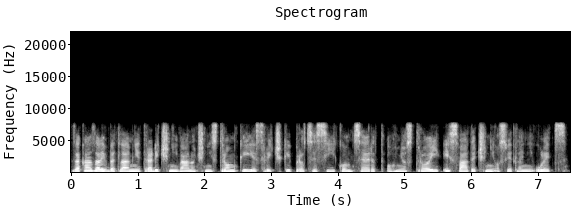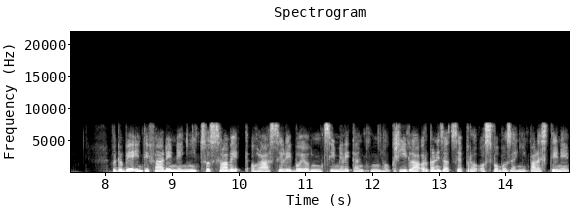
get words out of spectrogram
Zakázali v Betlémě tradiční vánoční stromky, jesličky, procesí, koncert, ohňostroj i sváteční osvětlení ulic. V době intifády není co slavit, ohlásili bojovníci militantního křídla Organizace pro osvobození Palestiny.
